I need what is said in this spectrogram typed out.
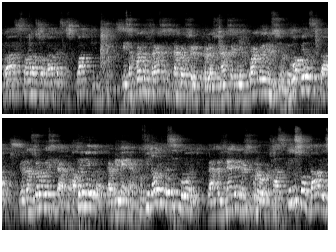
frases estão relacionadas a essas quatro dimensões. Esas cuatro frases están relacion- relacionadas a aquellas cuatro Eu dimensiones. vou apenas citá-las. Yo tan solo voy a A primeira, La primera, no final do versículo 8, la- al final del versículo 8, as insondáveis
